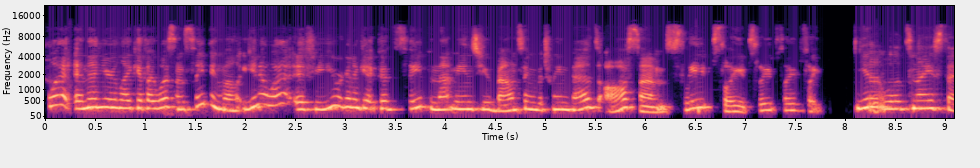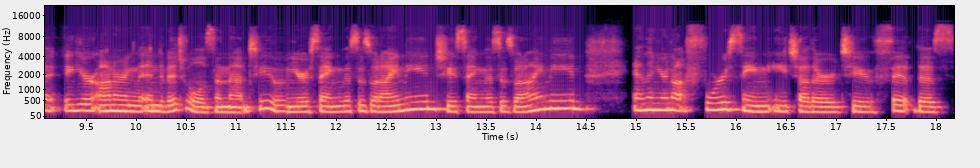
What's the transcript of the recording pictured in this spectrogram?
what? And then you're like, if I wasn't sleeping well, you know what? If you were going to get good sleep and that means you bouncing between beds, awesome. Sleep, sleep, sleep, sleep, sleep. Yeah, well, it's nice that you're honoring the individuals in that too. And you're saying, This is what I need. She's saying, This is what I need. And then you're not forcing each other to fit this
